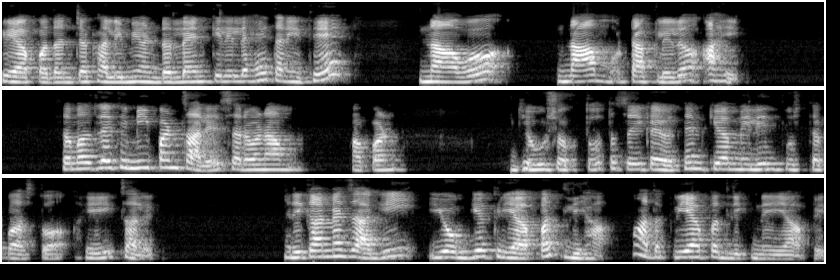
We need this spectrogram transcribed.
क्रियापदांच्या खाली मी अंडरलाईन केलेले आहेत आणि इथे नाव नाम टाकलेलं आहे. समजलं इथे मी पण चालेल सर्वनाम आपण घेऊ शकतो तसंही काही होत नाही किंवा मिलिंद पुस्तक वाचतो हेही चालेल. रिकाम्या जागी योग्य क्रियापद लिहा. आता क्रियापद लिखणे या पे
